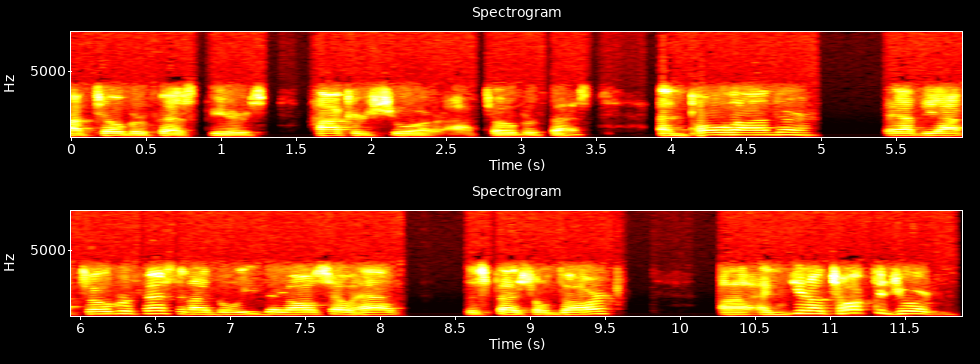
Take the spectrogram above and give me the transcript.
Oktoberfest beers, Hacker-Pschorr Oktoberfest. And Paulaner, they have the Oktoberfest, and I believe they also have the special dark. Uh, and, you know, talk to Jordan.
